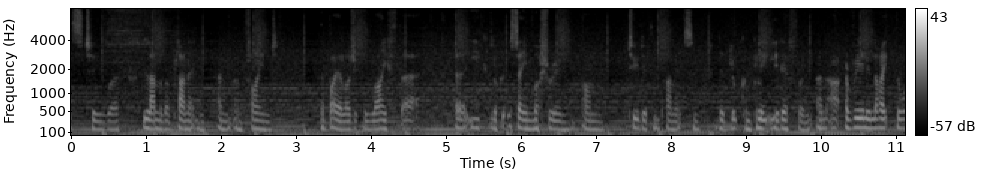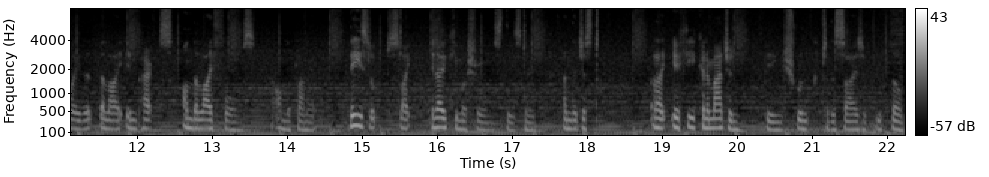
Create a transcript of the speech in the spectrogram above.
is to uh, land on the planet and, and, find the biological life there. Uh, you could look at the same mushroom on two different planets and they'd look completely different. And I, I really like the way that the light impacts on the life forms on the planet. These look just like enoki mushrooms, these do. And they're just like if you can imagine being shrunk to the size of your thumb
